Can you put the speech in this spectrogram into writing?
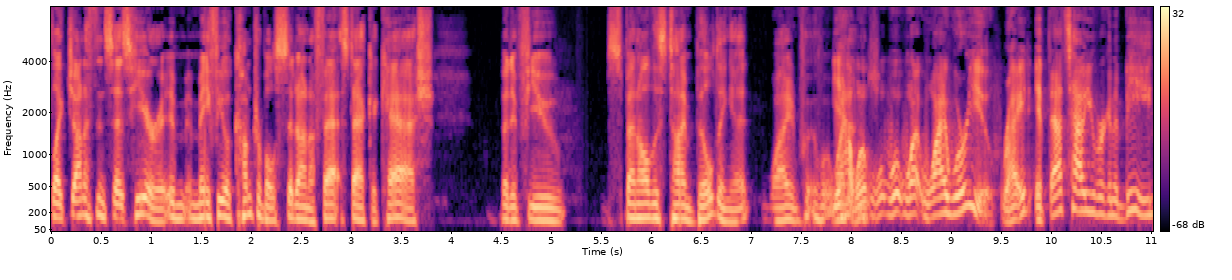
like Jonathan says here, it, it may feel comfortable to sit on a fat stack of cash, but if you spent all this time building it, why? why yeah, why, why were you right? If that's how you were going to be,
